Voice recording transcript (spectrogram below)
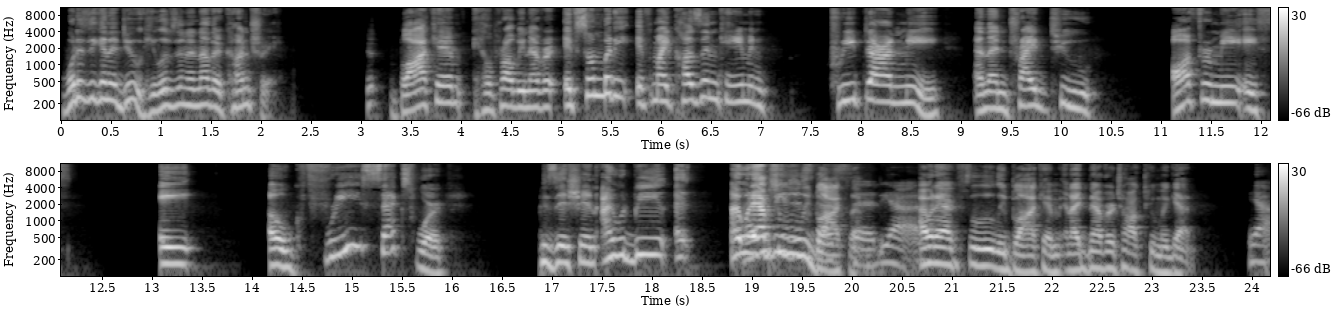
What is he gonna do? He lives in another country. Block him. He'll probably never. If somebody, if my cousin came and creeped on me and then tried to offer me a a a free sex work position, I would be. I, I would be absolutely block them. Yeah, I would absolutely block him, and I'd never talk to him again. Yeah,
